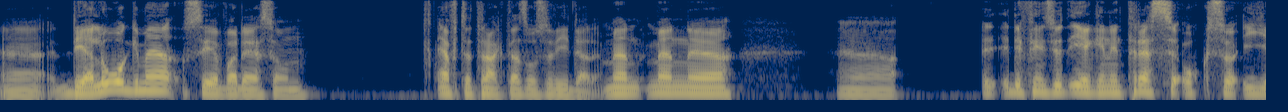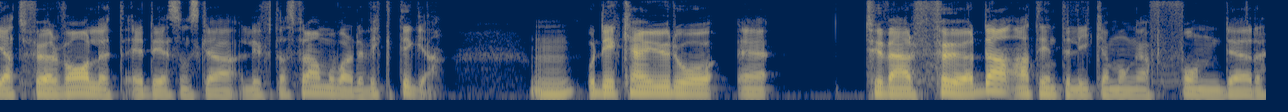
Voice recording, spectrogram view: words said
eh, dialog med och se vad det är som eftertraktas och så vidare. Men, men eh, eh, det finns ju ett egenintresse också i att förvalet är det som ska lyftas fram och vara det viktiga. Mm. Och det kan ju då eh, tyvärr föda att inte lika många fonder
